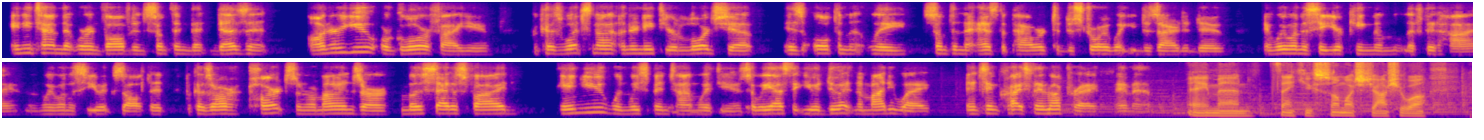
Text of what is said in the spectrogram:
Anytime that we're involved in something that doesn't honor you or glorify you because what's not underneath your lordship is ultimately something that has the power to destroy what you desire to do. And we want to see your kingdom lifted high and we want to see you exalted because our hearts and our minds are most satisfied in you when we spend time with you. So we ask that you would do it in a mighty way. And it's in Christ's name I pray. Amen. Amen. Thank you so much, Joshua.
